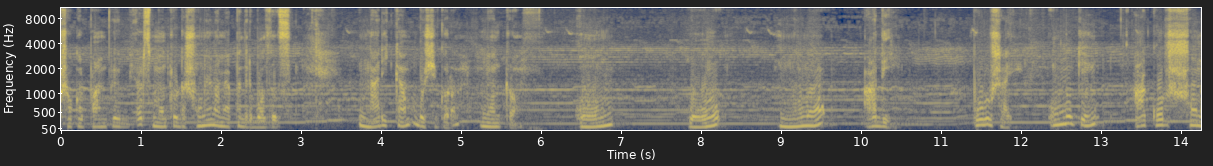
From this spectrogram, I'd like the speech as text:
সকল প্রাণপ্রিয় বিয়ার্স মন্ত্রটা শুনেন, আমি আপনাদের বলতেছি। নারী কাম বশীকরণ, মন্ত্র। ওম ও নম আদি পুরুষাই অমুকে আকর্ষণ,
